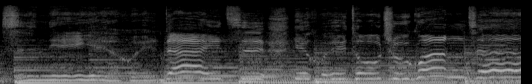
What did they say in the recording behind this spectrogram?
思念也会带刺，也会透出光泽。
